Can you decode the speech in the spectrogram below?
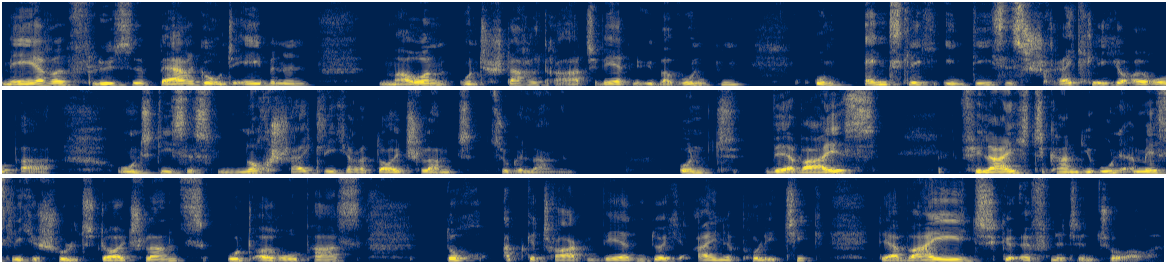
Meere, Flüsse, Berge und Ebenen, Mauern und Stacheldraht werden überwunden, um endlich in dieses schreckliche Europa und dieses noch schrecklichere Deutschland zu gelangen. Und wer weiß, vielleicht kann die unermessliche Schuld Deutschlands und Europas doch abgetragen werden durch eine Politik der weit geöffneten Tore,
